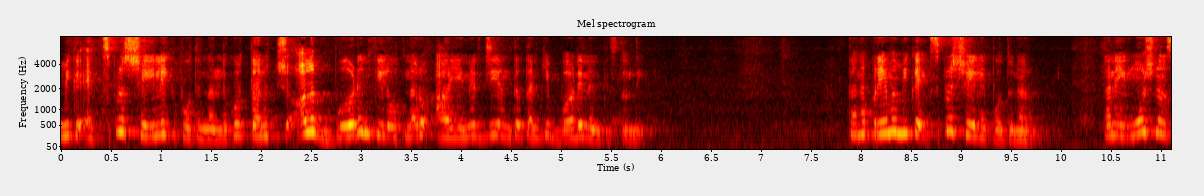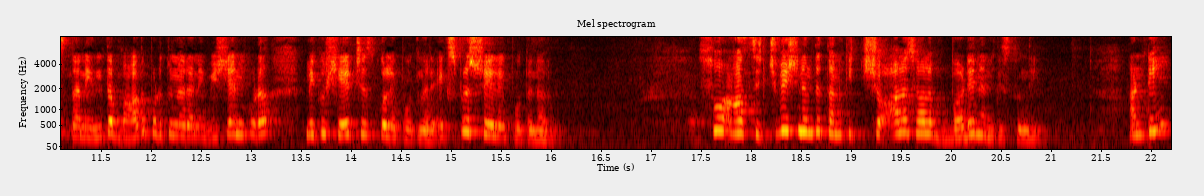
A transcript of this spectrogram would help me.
మీకు ఎక్స్ప్రెస్ చేయలేకపోతున్నందుకు తను చాలా బర్డెన్ ఫీల్ అవుతున్నారు. ఆ ఎనర్జీ అంతా తనకి బర్డెన్ అనిపిస్తుంది. తన ప్రేమ మీకు ఎక్స్ప్రెస్ చేయలేకపోతున్నారు. తన ఎమోషనల్స్ తను ఎంత బాధపడుతున్నారు అనే విషయాన్ని కూడా మీకు షేర్ చేసుకోలేకపోతున్నారు. ఎక్స్ప్రెస్ చేయలేకపోతున్నారు. సో ఆ సిచ్యువేషన్ అంతా తనకి చాలా చాలా బర్డెన్ అనిపిస్తుంది. అంటే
